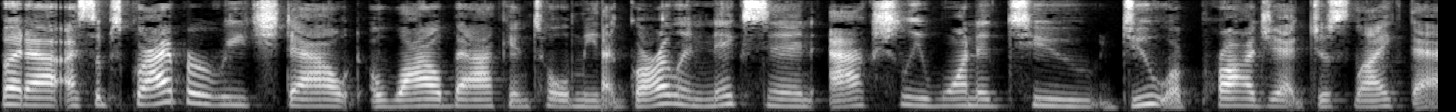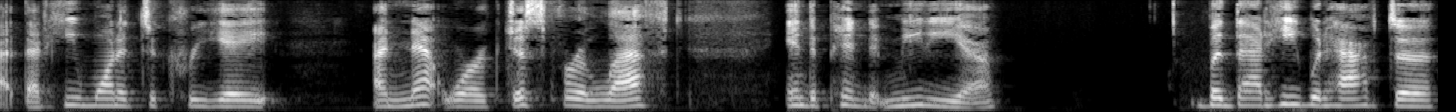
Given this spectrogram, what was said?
But uh, a subscriber reached out a while back and told me that Garland Nixon actually wanted to do a project just like that. That he wanted to create a network just for left independent media but that he would have to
